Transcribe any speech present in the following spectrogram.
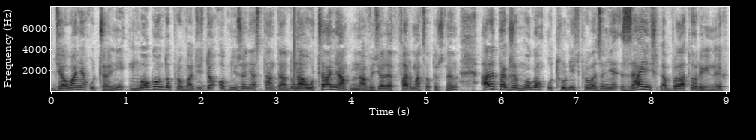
działania uczelni mogą doprowadzić do obniżenia standardu nauczania na Wydziale Farmaceutycznym, ale także mogą utrudnić prowadzenie zajęć laboratoryjnych,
